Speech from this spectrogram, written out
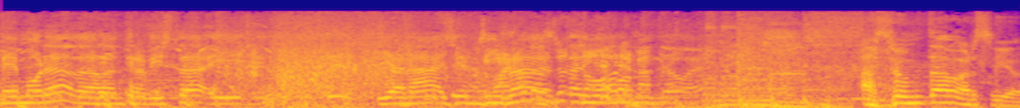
mèmora de l'entrevista i, i anar gent viva, Bueno, doncs, estaria no, millor, eh? Assumpte versió.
